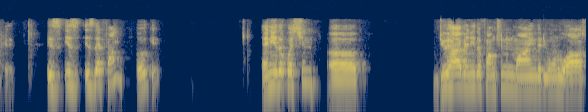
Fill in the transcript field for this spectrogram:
Okay. Is is is that fine? Okay. Any other question? Uh, do you have any other function in mind that you want to ask?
